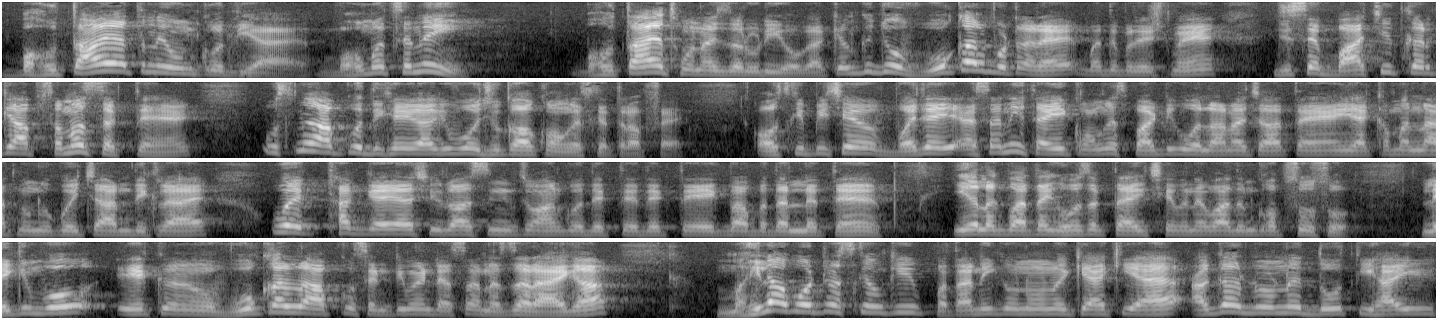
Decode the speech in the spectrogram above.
बहुतायत ने उनको दिया है। बहुमत से नहीं, बहुतायत होना ज़रूरी होगा, क्योंकि जो वोकल वोटर है मध्य प्रदेश में, जिससे बातचीत करके आप समझ सकते हैं, उसमें आपको दिखेगा कि वो झुकाव कांग्रेस की तरफ़ है। और उसके पीछे वजह ऐसा नहीं था कि कांग्रेस पार्टी को लाना चाहते हैं या कमलनाथ में उनको कोई चार्म दिख रहा है। वो एक थक गया शिवराज सिंह चौहान को देखते देखते एक बार बदल लेते हैं। ये अलग बात है कि हो सकता है एक छः महीने बाद उनको अफसोस हो। लेकिन वो एक वोकल आपको सेंटिमेंट ऐसा नज़र आएगा महिला वोटर्स, क्योंकि पता नहीं कि उन्होंने क्या किया है। अगर उन्होंने दो तिहाई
